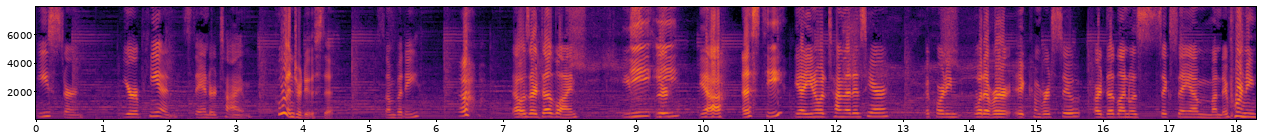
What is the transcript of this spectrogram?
Eastern European Standard Time? Who introduced it? Somebody. That was our deadline. E E Yeah. S T? Yeah, you know what time that is here? According whatever it converts to. Our deadline was 6 a.m. Monday morning.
